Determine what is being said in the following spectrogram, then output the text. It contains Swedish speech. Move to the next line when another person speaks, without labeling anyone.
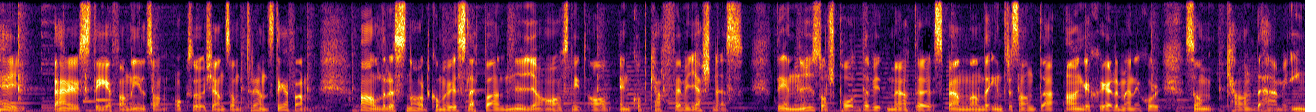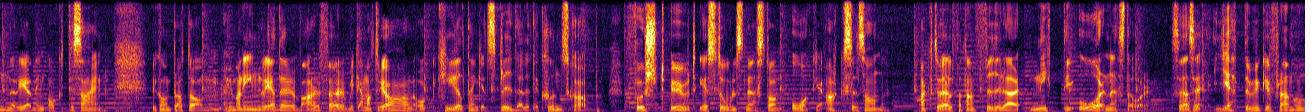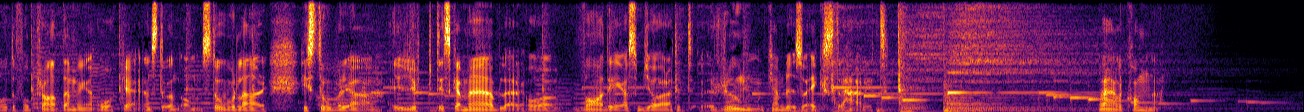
Hej! Det här är Stefan Nilsson, också känd som Trend-Stefan. Alldeles snart kommer vi släppa nya avsnitt av En kopp kaffe med Gärsnäs. Det är en ny sorts podd där vi möter spännande, intressanta, engagerade människor som kan det här med inredning och design. Vi kommer att prata om hur man inreder, varför, vilka material och helt enkelt sprida lite kunskap. Först ut är stolsnestorn Åke Axelsson aktuell för att han firar 90 år nästa år. Så jag ser jättemycket fram emot att få prata med Åke en stund om stolar, historia, egyptiska möbler och vad det är som gör att ett rum kan bli så extra härligt. Välkomna!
